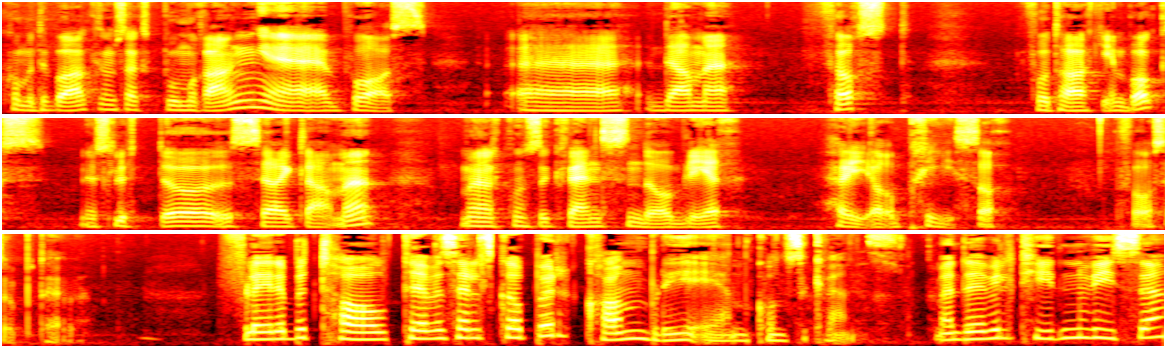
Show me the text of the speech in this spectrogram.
komme tilbake som en slags bumerang eh, på oss, eh, der vi først får tak i en boks, vi slutter å se reklame, men at konsekvensen da blir høyere priser for å se på TV. Flere betalt-TV-selskaper kan bli en konsekvens. Men det vil tiden vise.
